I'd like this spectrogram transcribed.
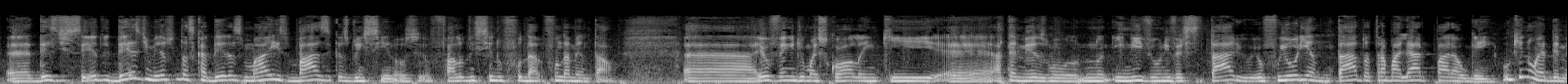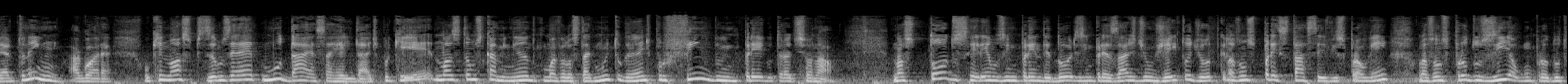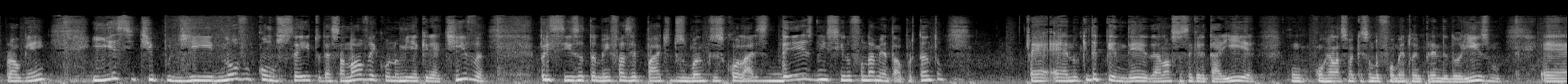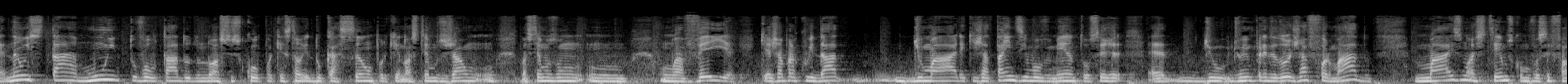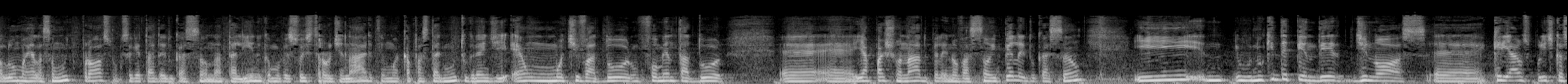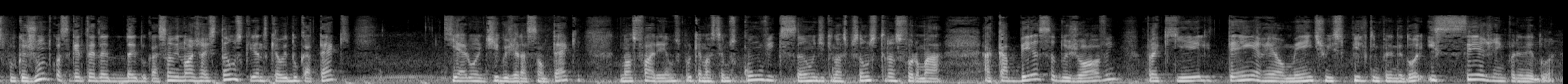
é, desde cedo e desde mesmo das cadeiras mais básicas do ensino. Eu falo do ensino funda fundamental. Uh, eu venho de uma escola em que, é, até mesmo no, em nível universitário, eu fui orientado a trabalhar para alguém, o que não é demérito nenhum. Agora, o que nós precisamos é mudar essa realidade, porque nós estamos caminhando com uma velocidade muito grande para o fim do emprego tradicional. Nós todos seremos empreendedores, empresários de um jeito ou de outro, porque nós vamos prestar serviço para alguém, nós vamos produzir algum produto para alguém, e esse tipo de novo conceito, dessa nova economia criativa, precisa também fazer parte dos bancos escolares desde o ensino fundamental. Portanto, é, é, no que depender da nossa secretaria com, com, relação à questão do fomento ao empreendedorismo, é, não está muito voltado do nosso escopo a questão educação, porque nós temos já um, nós temos um, um, uma veia que é já para cuidar de uma área que já está em desenvolvimento, ou seja, é, de, de, um empreendedor já formado, mas nós temos, como você falou, uma relação muito próxima com o secretário da Educação, Natalino, que é uma pessoa extraordinária, tem uma capacidade muito grande, é um motivador, um fomentador é, é, e apaixonado pela inovação e pela educação. E no que depender de nós é, criarmos políticas públicas junto com a Secretaria da, da Educação, e nós já estamos criando, que é o Educatec, que era o antigo Geração Tech, nós faremos porque nós temos convicção de que nós precisamos transformar a cabeça do jovem para que ele tenha realmente o um espírito empreendedor e seja empreendedor.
